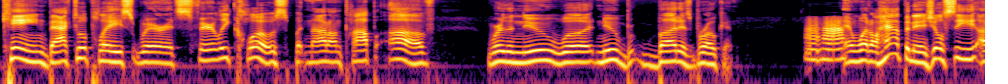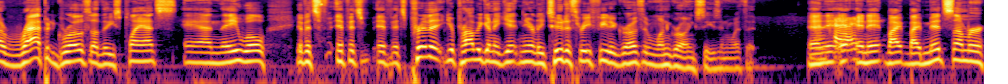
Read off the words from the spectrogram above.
cane back to a place where it's fairly close but not on top of where the new wood new bud is broken Uh-huh. and what'll happen is you'll see a rapid growth of these plants and they will if it's if it's if it's privet you're probably going to get nearly two to three feet of growth in one growing season with it and it, Okay. and it by by midsummer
